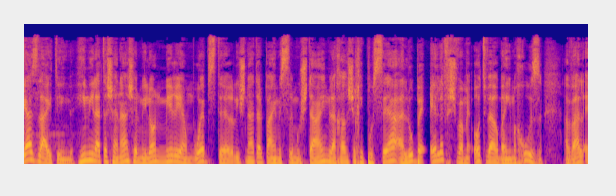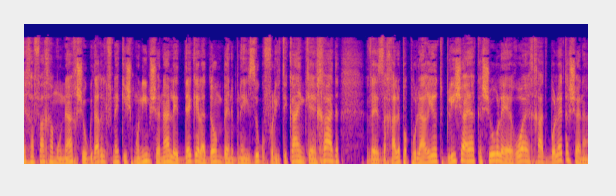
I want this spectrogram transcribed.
גזלייטינג היא מילת השנה של מילון מיריאם ובסטר לשנת 2022 לאחר שחיפושיה עלו ב-1740 אחוז. אבל איך הפך המונח שהוגדר לפני כ-80 שנה לדגל אדום בין בני זוג ופוליטיקאים כאחד וזכה לפופולריות בלי שהיה קשור לאירוע אחד בולט השנה?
